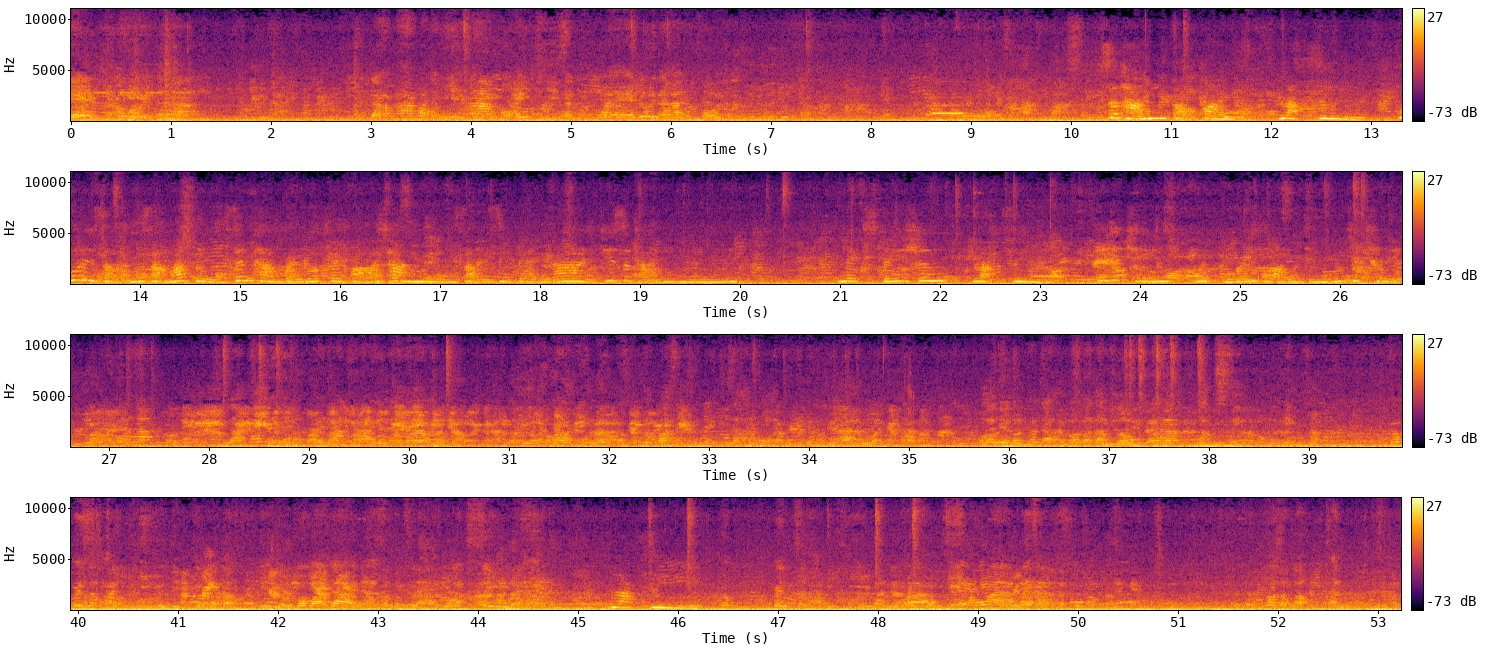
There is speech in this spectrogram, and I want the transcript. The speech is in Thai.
แดงที่นี่นะฮะแล้วข้างๆก็จะมีห้างไอทีสแควร์ด้วยนะฮะทุกคนสถานีต่อไป หลักสี่ผู้โดยสารสามารถเปลี่ยนเส้นทางไปรถไฟฟ้าชานเมืองสายสีแดงได้ที่สถานีนี้ Next station หลักสี่ Interchange with Red Line Commuter Train แดงที่สถานีการบินของเราด้วยนะครับแล้วเดี๋ยวรถก็จะลดระดับลงนะฮะก็เป็นสถานีที่อยู่ติดกับระดับดินเลยก็ว่าได้นะสำหรับสถานีหลักสี่นะฮะหลักสี่ก็เป็นสถานีที่บอกเลยว่าเที่ยงมากนะฮะก็สำหรับชั้น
